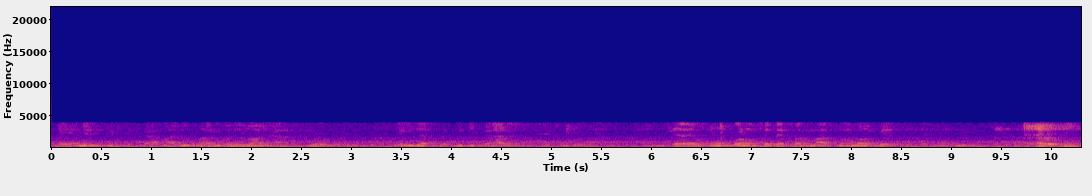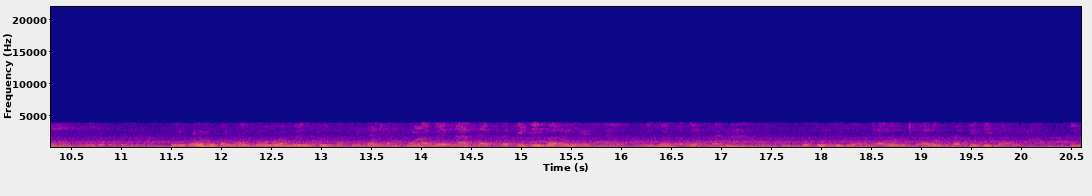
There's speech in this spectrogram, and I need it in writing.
અને એને છે. મારું મારું બધું ન એવી જાત પ્રતિનિધિ કરાવે ત્યારે હું પણ છે તે પરમાત્માનો અભેદ હું પણ પરમાત્મામાં અભેદ કાંઈ સંપૂર્ણ અભેદ ના થાય પ્રતિથી ભાવે. અભેદ થાય પ્રતીતિ ભાવે પ્રતિથી ભાવે. પછી?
